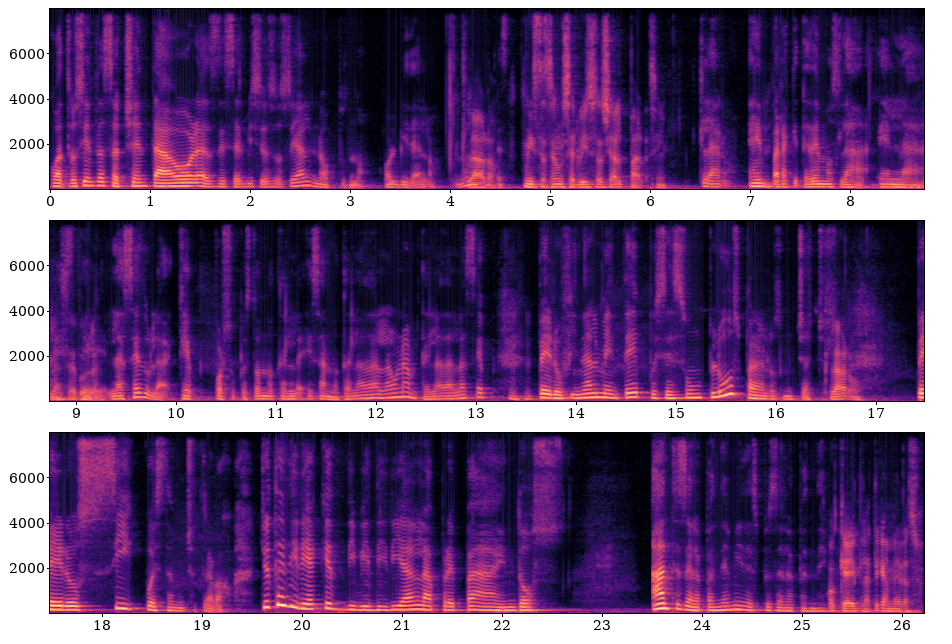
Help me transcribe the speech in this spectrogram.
480 horas de servicio social, no, pues no, olvídalo. Claro, necesitas hacer un servicio social para, sí. Claro, para que te demos la, en la, este, la, cédula. que por supuesto no te esa no te la da la UNAM, te la da la CEP, pero finalmente pues es un plus para los muchachos. Claro. Pero sí cuesta mucho trabajo. Yo te diría que dividiría la prepa en dos, antes de la pandemia y después de la pandemia. Ok, platícame de eso.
